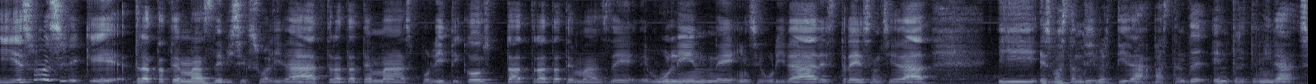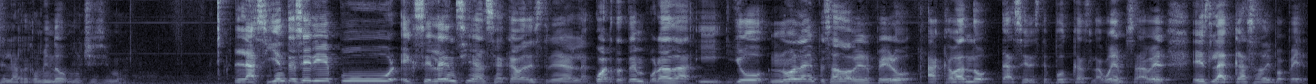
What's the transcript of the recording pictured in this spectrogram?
Y es una serie que trata temas de bisexualidad, trata temas políticos, trata temas de, de bullying, de inseguridad, de estrés, ansiedad. Y es bastante divertida, bastante entretenida, se la recomiendo muchísimo. La siguiente serie por excelencia se acaba de estrenar la cuarta temporada y yo no la he empezado a ver, pero acabando de hacer este podcast la voy a empezar a ver. Es La Casa de Papel.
